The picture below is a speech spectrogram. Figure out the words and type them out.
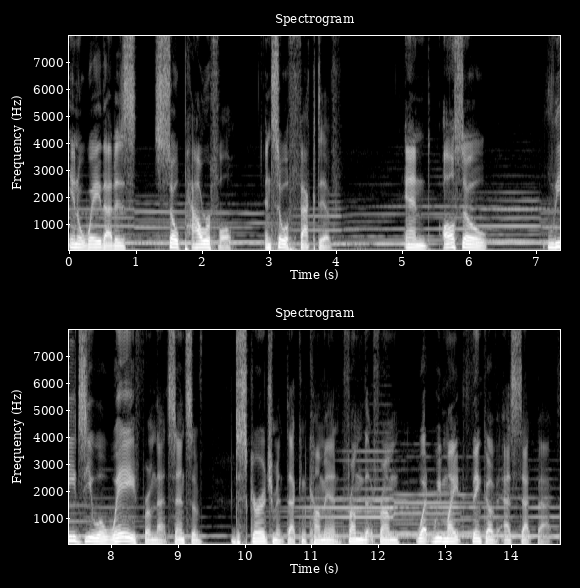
in a way that is so powerful and so effective and also leads you away from that sense of discouragement that can come in from the from what we might think of as setbacks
